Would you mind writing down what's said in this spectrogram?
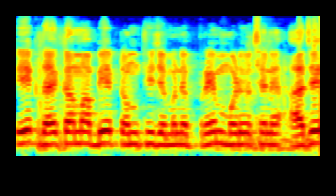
એક દાયકામાં બે ટર્મથી જે મને પ્રેમ મળ્યો છે ને આજે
